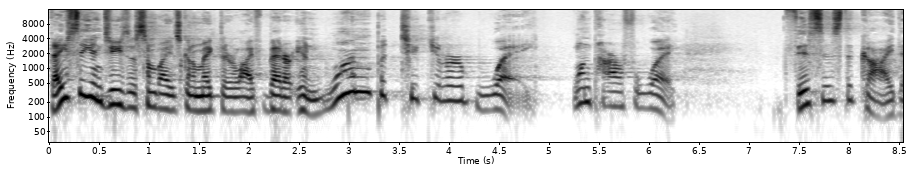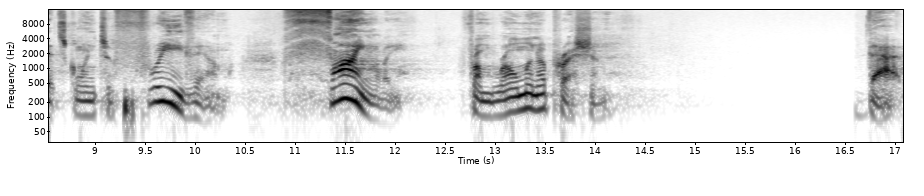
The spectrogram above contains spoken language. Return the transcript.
They see in Jesus somebody that's going to make their life better in one particular way, one powerful way. This is the guy that's going to free them finally from Roman oppression that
